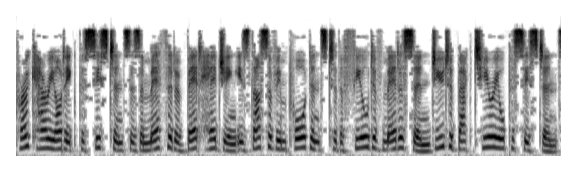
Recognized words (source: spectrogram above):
Prokaryotic persistence as a method of bet hedging is thus of importance to the field of medicine due to bacterial persistence.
